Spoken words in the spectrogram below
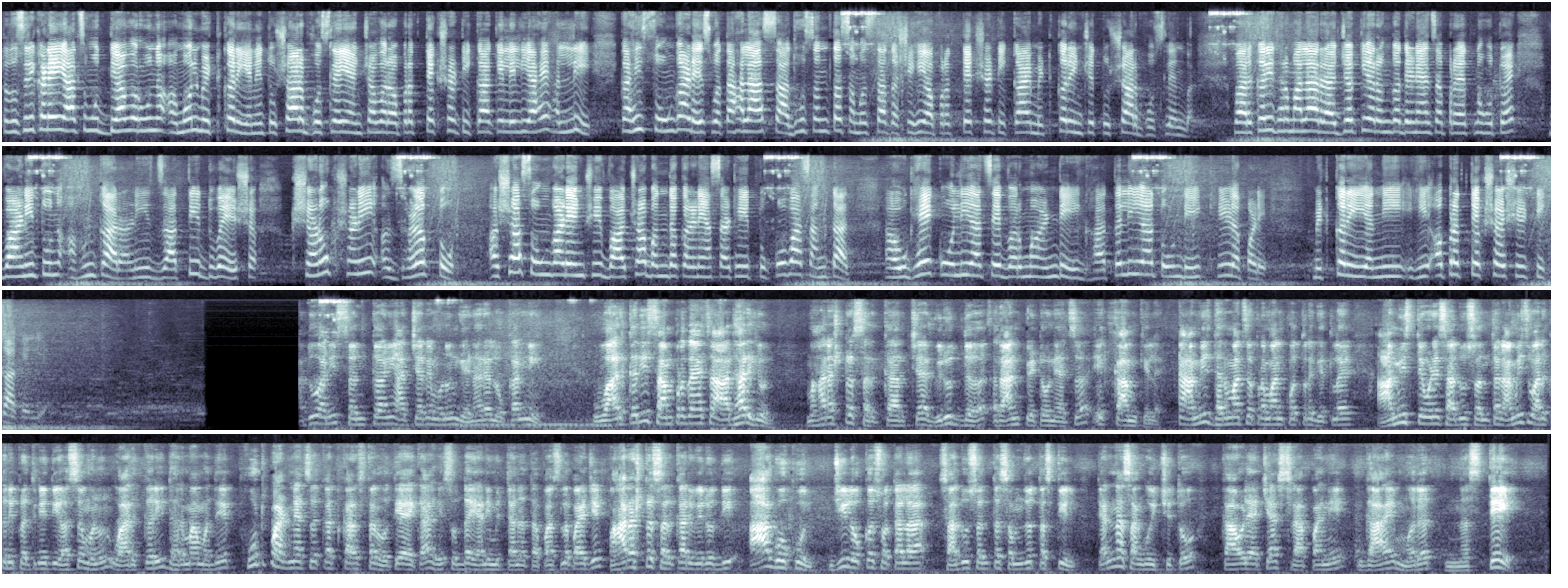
तर दुसरीकडे याच मुद्द्यावरून अमोल मिटकरी यांनी तुषार भोसले यांच्यावर अप्रत्यक्ष टीका केलेली आहे. हल्ली काही सोंगाडे स्वतःला साधू संत समजतात अशी ही अप्रत्यक्ष टीका आहे मिटकरींची तुषार भोसलेंवर. वारकरी धर्माला राजकीय रंग देण्याचा प्रयत्न होतोय. वाणीतून अहंकार आणि जाती द्वेष क्षणोक्षणी झळकतो. अशा सोंगाड्यांची वाचा बंद करण्यासाठी तुकोबा सांगतात अवघे कोलियाचे वर्म अंडी घातलिया तोंडी खीळ पडे. मिटकरी यांनी ही अप्रत्यक्ष अशी टीका केली आहे. साधू आणि संत आणि आचार्य म्हणून घेणाऱ्या लोकांनी वारकरी संप्रदायाचा आधार घेऊन महाराष्ट्र सरकारच्या विरुद्ध रान पेटवण्याचं एक काम केलंय. आम्हीच धर्माचं प्रमाणपत्र घेतलंय आम्हीच तेवढे साधू संत आम्हीच वारकरी प्रतिनिधी असं म्हणून वारकरी धर्मामध्ये फूट पाडण्याचं कट कारस्थान होते आहे का हे सुद्धा या निमित्तानं तपासलं पाहिजे. महाराष्ट्र सरकार विरोधी आग ओकून जी लोक स्वतःला साधू संत समजत असतील त्यांना सांगू इच्छितो कावळ्याच्या श्रापाने गाय मरत नसते.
